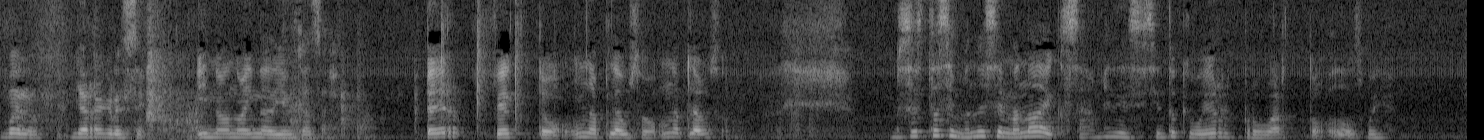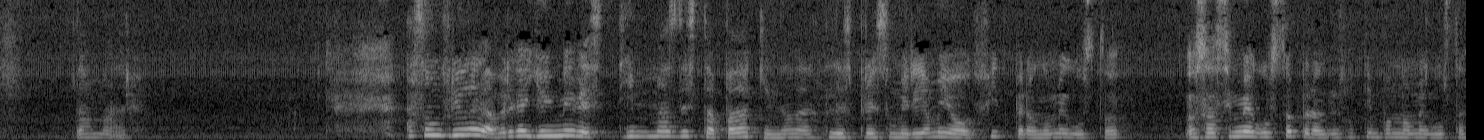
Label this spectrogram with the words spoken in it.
Bueno, ya regresé. Y no, no hay nadie en casa. Perfecto. Un aplauso, un aplauso. Pues esta semana es semana de exámenes y siento que voy a reprobar todos, güey. Da madre. Hace un frío de la verga y hoy me vestí más destapada que nada. Les presumiría mi outfit, pero no me gustó. O sea, sí me gusta, pero al mismo tiempo no me gusta.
